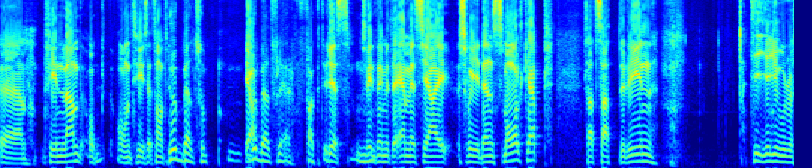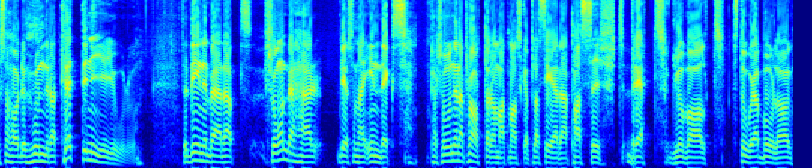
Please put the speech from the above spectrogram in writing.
eh, Finland. Och om det finns ett sånt... Dubbelt, så, ja. dubbelt fler faktiskt. Yes, mm. så finns det heter MSCI Sweden Small Cap. Så att satte du in 10 euro så har du 139 euro. Så det innebär att från det här, det som här indexpersonerna pratar om att man ska placera passivt, brett, globalt, stora bolag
